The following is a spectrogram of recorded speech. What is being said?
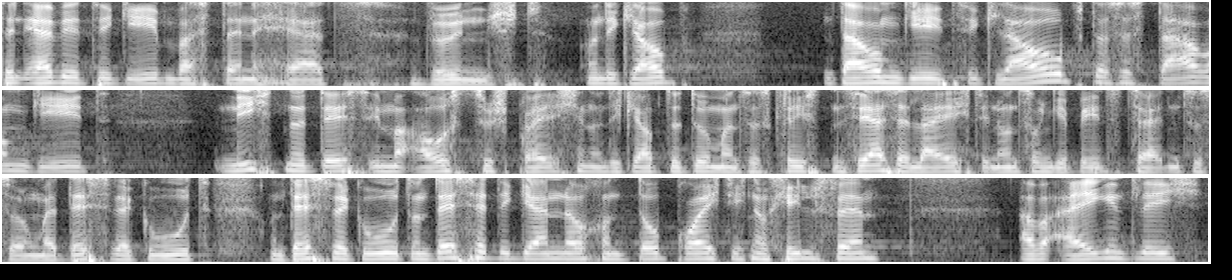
denn er wird dir geben, was dein Herz wünscht. Und ich glaube, darum geht es. Ich glaube, dass es darum geht, nicht nur das immer auszusprechen. Und ich glaube, da tun wir uns als Christen sehr, sehr leicht in unseren Gebetszeiten zu sagen, das wäre gut und das wäre gut und das hätte ich gern noch und da bräuchte ich noch Hilfe. Aber eigentlich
